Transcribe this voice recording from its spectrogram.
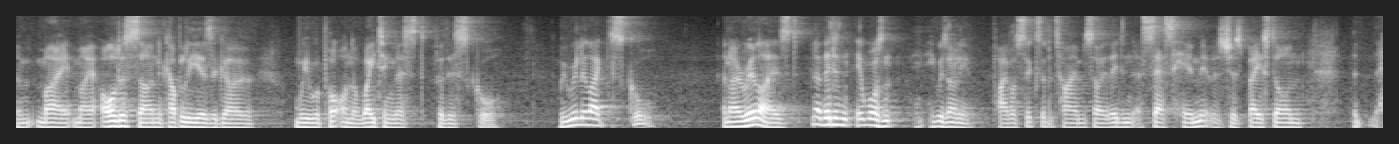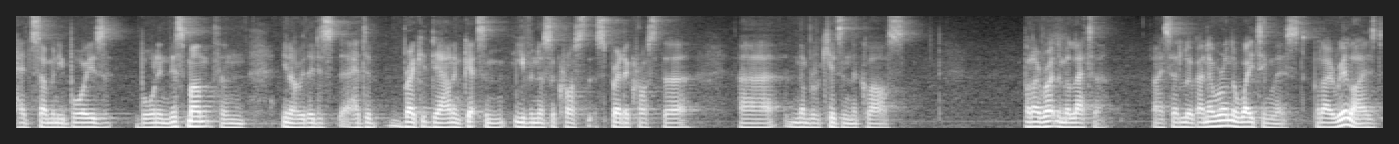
And my, my oldest son, a couple of years ago, we were put on the waiting list for this school. We really liked the school. And I realized, no, they didn't, it wasn't, he was only five or six at a time, so they didn't assess him. It was just based on, that had so many boys born in this month, and you know, they just had to break it down and get some evenness across, spread across the uh, number of kids in the class. But I wrote them a letter. I said, look, I know we're on the waiting list, but I realized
